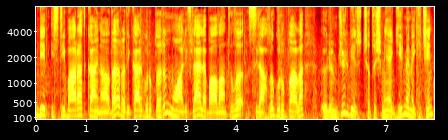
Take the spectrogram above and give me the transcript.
bir istihbarat kaynağı da radikal grupların muhaliflerle bağlantılı silahlı gruplarla ölümcül bir çatışmaya girmemek için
